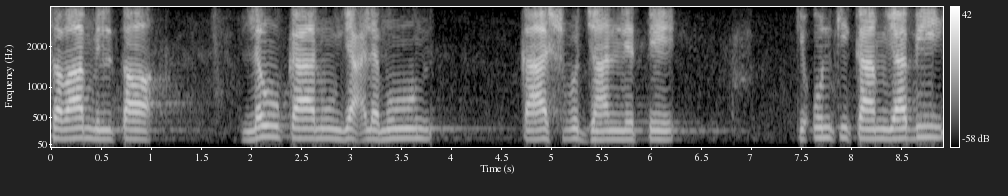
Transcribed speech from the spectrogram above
ثواب ملتا۔ لو کانو یعلمون، کاش وہ جان لیتے کہ ان کی کامیابی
